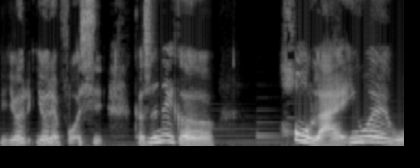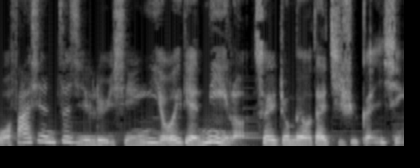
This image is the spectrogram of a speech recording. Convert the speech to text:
有有点佛系，可是那个。后来，因为我发现自己旅行有一点腻了，所以就没有再继续更新。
